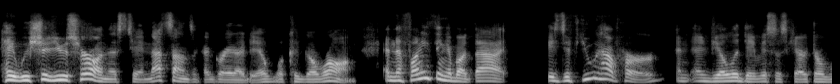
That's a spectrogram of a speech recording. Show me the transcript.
Hey, we should use her on this team. That sounds like a great idea. What could go wrong? And the funny thing about that is if you have her and, and Viola Davis's character,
